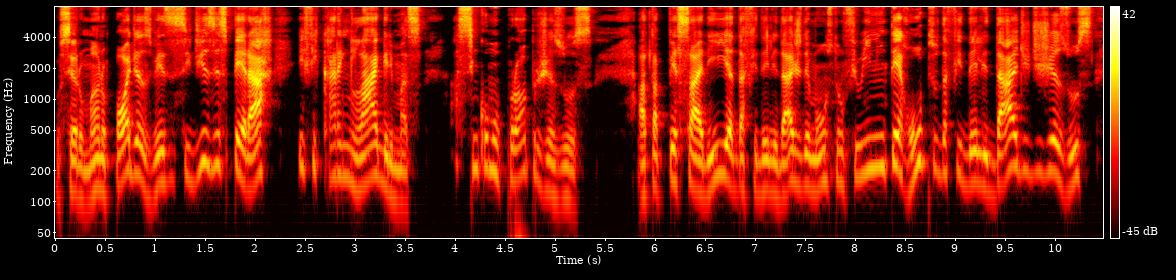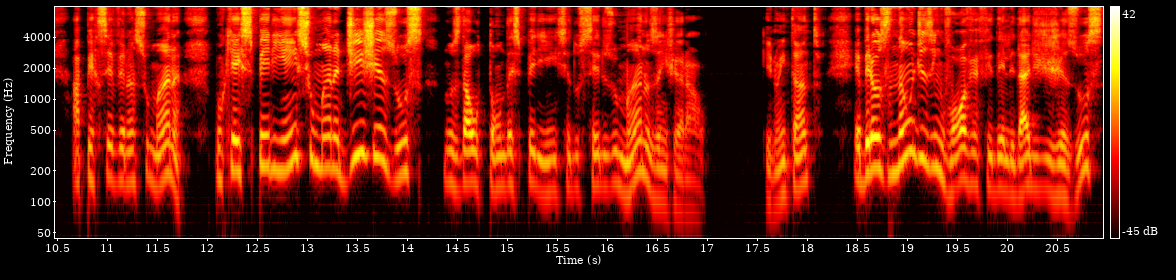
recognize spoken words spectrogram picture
O ser humano pode às vezes se desesperar e ficar em lágrimas, assim como o próprio Jesus. A tapeçaria da fidelidade demonstra um fio ininterrupto da fidelidade de Jesus à perseverança humana, porque a experiência humana de Jesus nos dá o tom da experiência dos seres humanos em geral. E, no entanto, Hebreus não desenvolve a fidelidade de Jesus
